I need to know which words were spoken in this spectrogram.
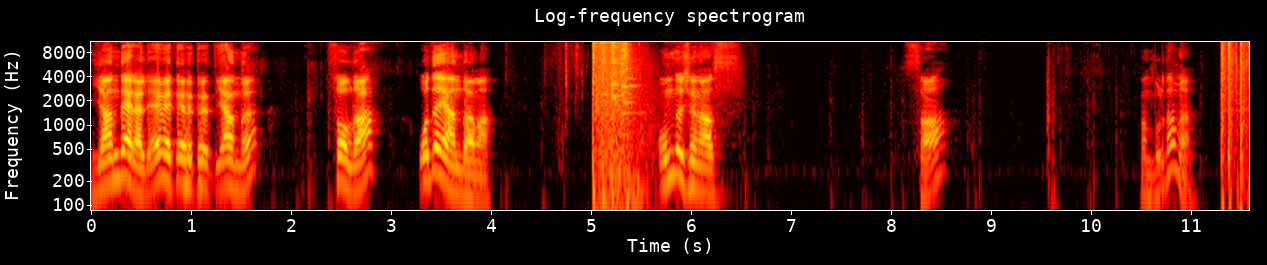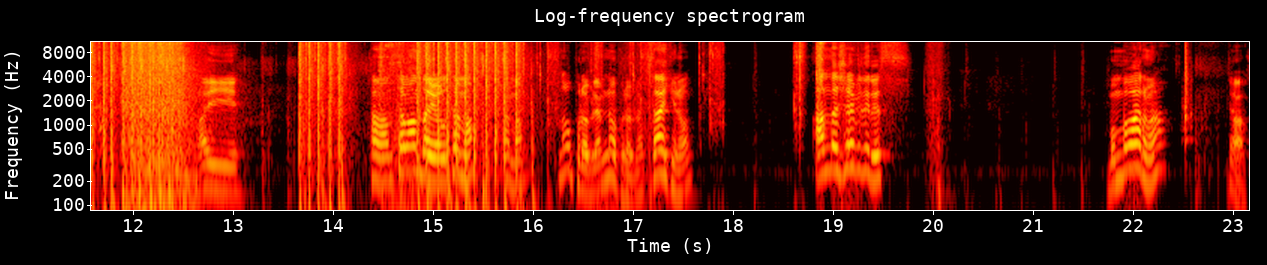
Yandı herhalde. Evet evet evet yandı. Solda. O da yandı ama. Onun da canı az. Sağ. Lan burada mı? Ay. Tamam tamam da yolu tamam. Tamam. No problem no problem. Sakin ol. Anlaşabiliriz. Bomba var mı? Yok.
